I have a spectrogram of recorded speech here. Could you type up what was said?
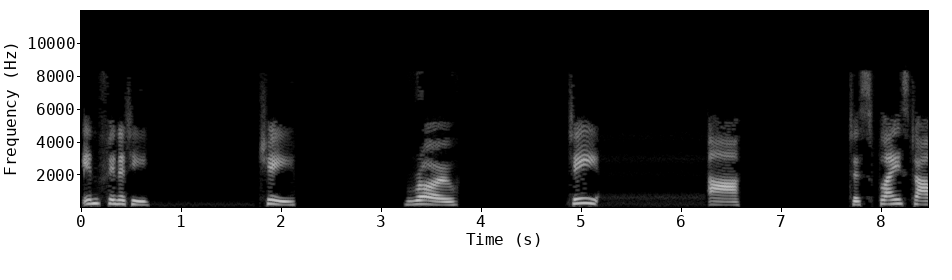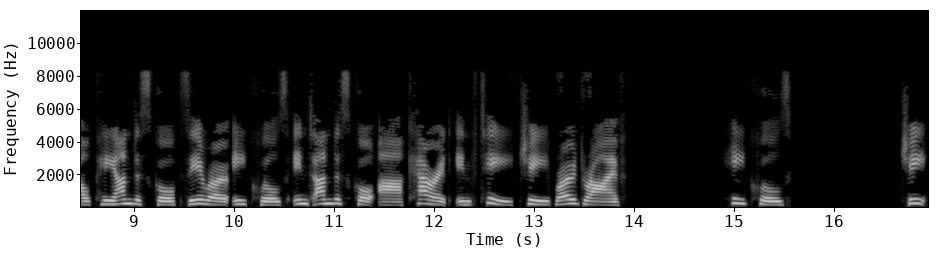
infinity G rho D R display style p underscore zero equals int underscore r caret inf t g rho drive equals G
